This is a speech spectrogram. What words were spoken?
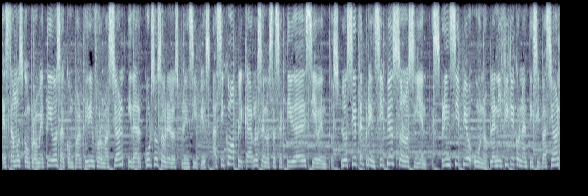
estamos comprometidos a compartir información y dar cursos sobre los principios, así como aplicarlos en nuestras actividades y eventos. Los siete principios son los siguientes. Principio 1. Planifique con anticipación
